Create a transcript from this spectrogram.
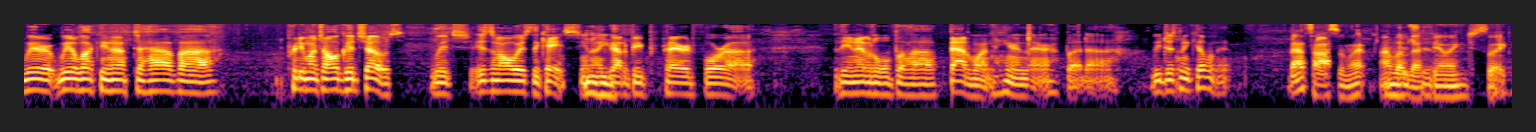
we're we're lucky enough to have uh, pretty much all good shows, which isn't always the case. You know, you got to be prepared for uh, the inevitable uh, bad one here and there, but uh, we just been killing it. That's awesome. That, I love that shit. feeling. Just like,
